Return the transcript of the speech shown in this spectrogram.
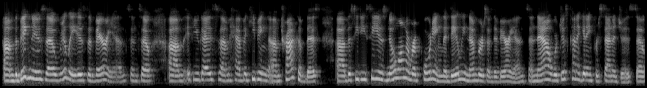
Um, the big news, though, really is the variants. And so, um, if you guys um, have been keeping um, track of this, uh, the CDC is no longer reporting the daily numbers of the variants. And now we're just kind of getting percentages. So,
